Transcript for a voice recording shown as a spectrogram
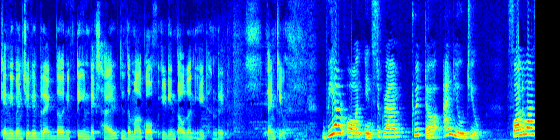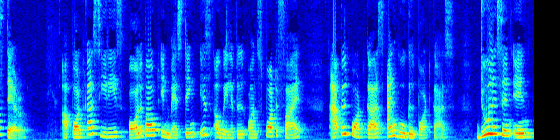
can eventually drag the Nifty index higher till the mark of 18,800. Thank you. We are on Instagram, Twitter, and YouTube. Follow us there. Our podcast series all about investing is available on Spotify, Apple Podcasts, and Google Podcasts. Do listen in.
